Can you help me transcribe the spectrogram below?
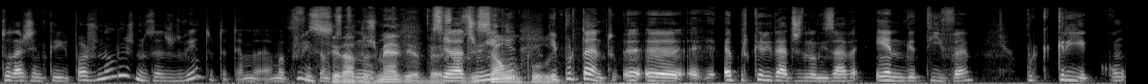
toda a gente queria ir para o jornalismo nos anos 90, portanto é uma, é uma profissão Sim, Sociedade dos média, da Sociedade dos mídia, e portanto a, a, a precariedade generalizada é negativa porque cria con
